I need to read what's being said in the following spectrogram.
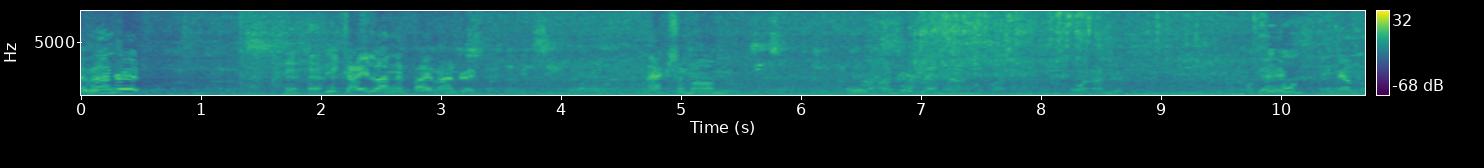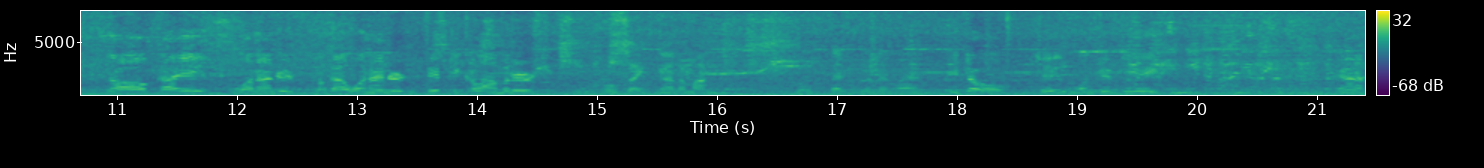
500. 500? Di kailangan 500. Maximum 400 400. Okay, Maximum? tingnan. No, kay 100, mga 150 kilometers, full tank nga naman. Full tank na naman. Ito, see, 158. Yan,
